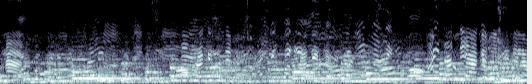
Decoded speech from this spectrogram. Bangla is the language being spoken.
না। আমরা কিছু দিতাম আগে বসে দিলাম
